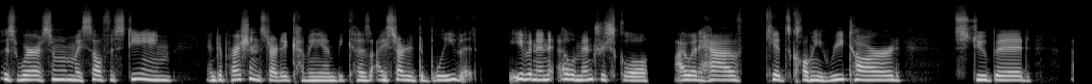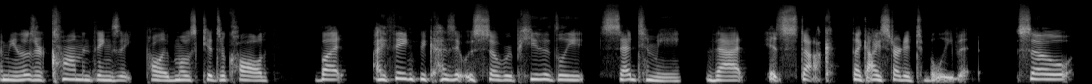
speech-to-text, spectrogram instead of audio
is where some of my self esteem and depression started coming in because I started to believe it. Even in elementary school, I would have kids call me retard, stupid. I mean, those are common things that probably most kids are called. But I think because it was so repeatedly said to me that it stuck, like I started to believe it. So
